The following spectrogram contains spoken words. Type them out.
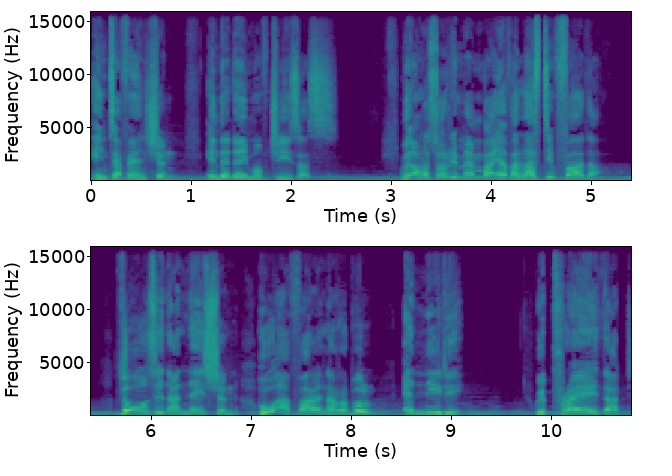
intervention in the name of Jesus. We also remember, everlasting Father, those in our nation who are vulnerable and needy. We pray that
